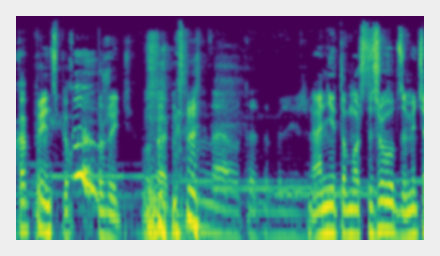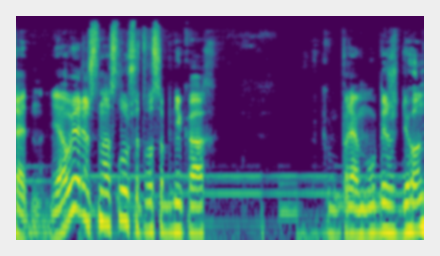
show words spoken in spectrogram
как в принципе, жить. Вот так. Да, вот это ближе. Они-то, может, и живут замечательно. Я уверен, что нас слушают в особняках. Прям убежден.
